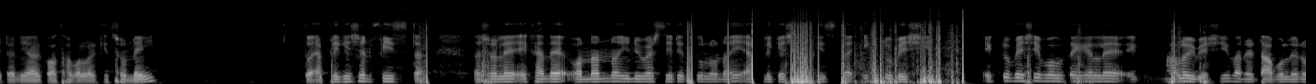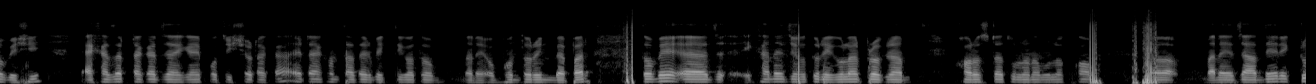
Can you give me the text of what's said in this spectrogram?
এটা নিয়ে আর কথা বলার কিছু নেই। তো অ্যাপ্লিকেশন ফিসটা আসলে এখানে অন্যান্য ইউনিভার্সিটির তুলনায় অ্যাপ্লিকেশন ফিসটা একটু বেশি। একটু বেশি বলতে গেলে ভালোই বেশি মানে ডাবলেরও বেশি। এক হাজার টাকার জায়গায় পঁচিশশো টাকা, এটা এখন তাদের ব্যক্তিগত মানে অভ্যন্তরীণ ব্যাপার। তবে এখানে যেহেতু রেগুলার প্রোগ্রাম খরচটা তুলনামূলক কম মানে যাদের একটু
